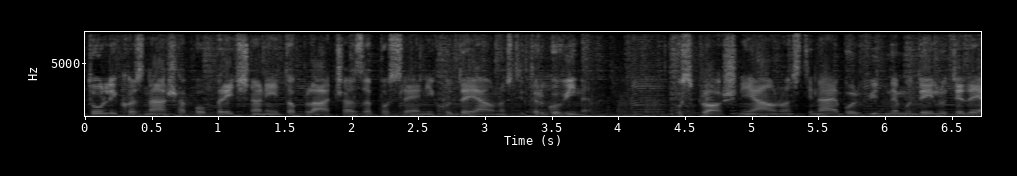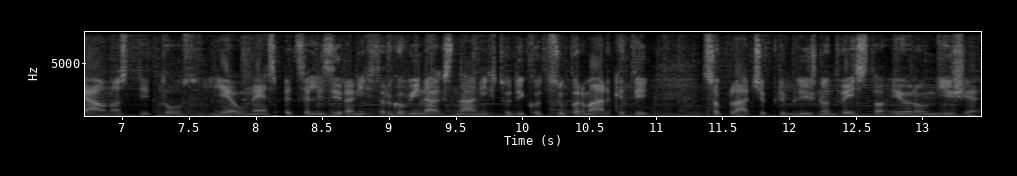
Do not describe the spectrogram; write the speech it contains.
Toliko znaša povprečna neto plača zaposlenih v dejavnosti trgovine. V splošni javnosti najbolj vidnemu delu te dejavnosti, to je v nespecializiranih trgovinah, znanih tudi kot supermarketi, so plače približno 200 evrov niže.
